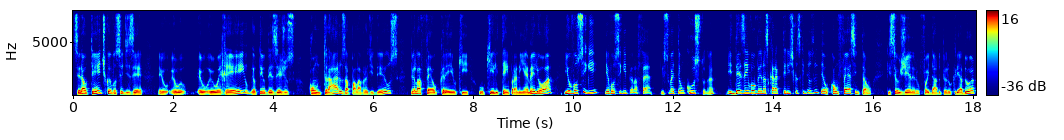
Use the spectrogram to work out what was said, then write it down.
Ser autêntico é você dizer: eu, eu, eu, eu errei, eu tenho desejos contrários à palavra de Deus, pela fé eu creio que o que ele tem para mim é melhor e eu vou seguir, eu vou seguir pela fé. Isso vai ter um custo, né? E desenvolvendo as características que Deus lhe deu. Confesse então que seu gênero foi dado pelo Criador.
